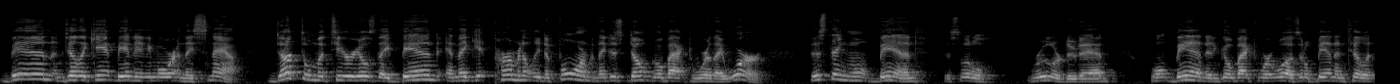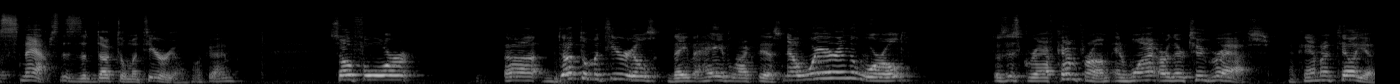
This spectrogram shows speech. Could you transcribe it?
bend until they can't bend anymore and they snap. Ductile materials, they bend and they get permanently deformed and they just don't go back to where they were. This thing won't bend, this little ruler doodad won't bend and go back to where it was. It'll bend until it snaps. This is a ductile material, okay? So for uh, ductile materials, they behave like this. Now, where in the world does this graph come from and why are there two graphs? Okay, I'm going to tell you.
